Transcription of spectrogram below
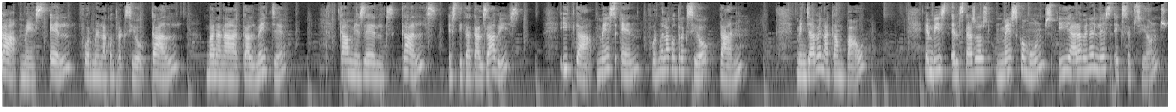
Ca més el formen la contracció cal, van anar a cal metge, ca més els cals, estic a cals avis, i ca més en formen la contracció can, menjaven a Can Pau, hem vist els casos més comuns i ara venen les excepcions.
